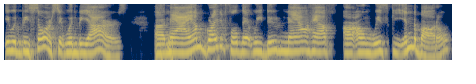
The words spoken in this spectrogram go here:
it would be sourced. It wouldn't be ours. Uh, now, I am grateful that we do now have our own whiskey in the bottle,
